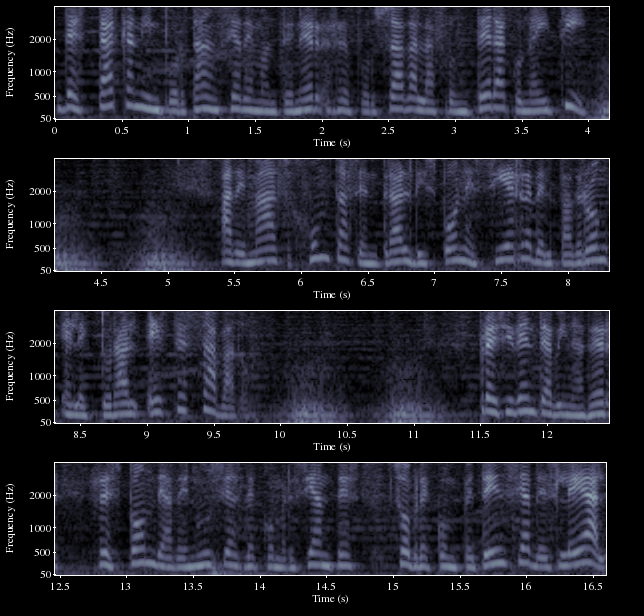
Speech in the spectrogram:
destacan importancia de mantener reforzada la frontera con Haití. Además, Junta Central dispone cierre del padrón electoral este sábado. Presidente Abinader responde a denuncias de comerciantes sobre competencia desleal.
